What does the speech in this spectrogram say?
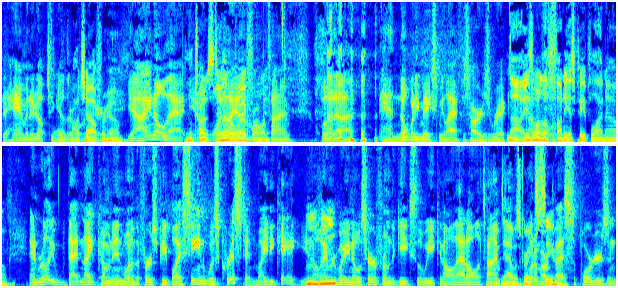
hamming it up together. watch out there. for him. Yeah, I know that. He'll you try know, to steal away from all you. the time. But uh, man, nobody makes me laugh as hard as Rick. No, he's I one of the him. funniest people I know. And really, that night coming in, one of the first people I seen was Kristen, Mighty K. You know, everybody knows her from the Geeks of the Week and all that all the time. Mm-hmm. Yeah, it was great One of our her. best supporters, and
